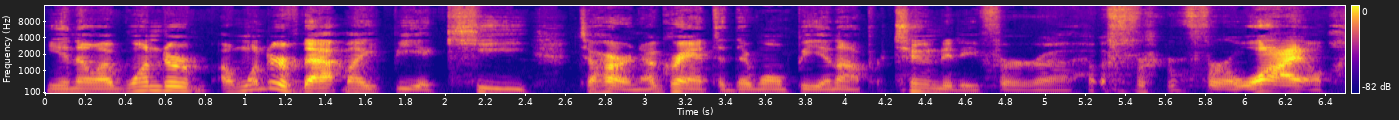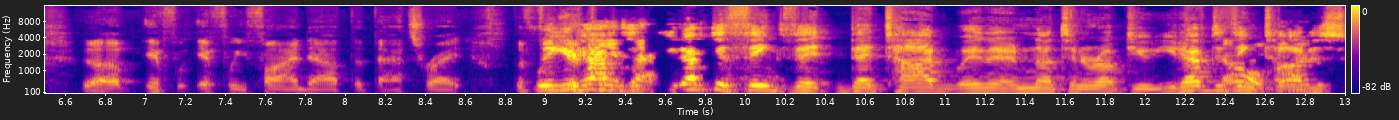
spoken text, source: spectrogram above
You know i wonder i wonder if that might be a key to her. Now granted there won't be an opportunity for uh, for, for a while uh, if if we find out that that's right. Well you'd have to back- you'd have to think that that todd and not to interrupt you you'd have to no, think todd is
